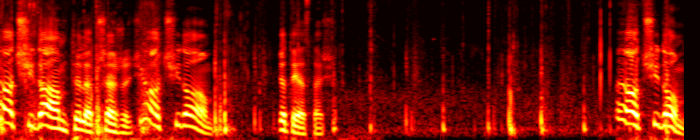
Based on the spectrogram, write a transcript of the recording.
ja ci dam tyle przeżyć, ja ci dam. Gdzie ty jesteś? Ja ci dam.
